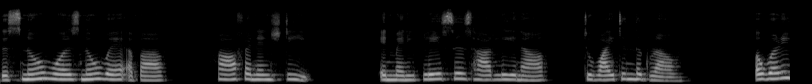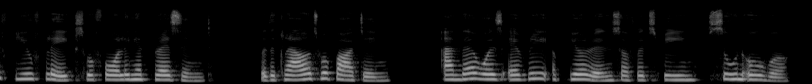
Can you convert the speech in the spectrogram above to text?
The snow was nowhere above half an inch deep, in many places hardly enough to whiten the ground. A very few flakes were falling at present, but the clouds were parting, and there was every appearance of its being soon over.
